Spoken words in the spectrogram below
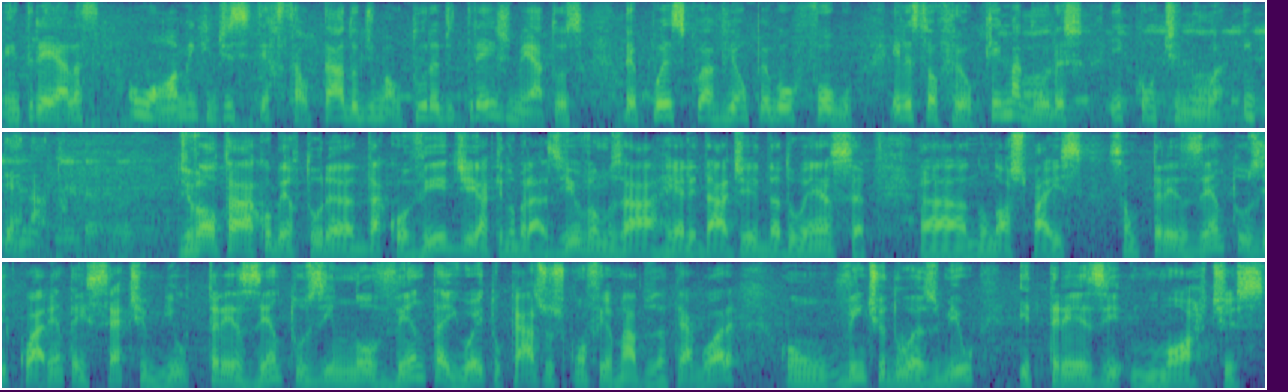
Entre elas, um homem que disse ter saltado de uma altura de 3 metros. Depois que o avião pegou fogo, ele sofreu queimaduras e continua internado. De volta à cobertura da Covid, aqui no Brasil, vamos à realidade da doença. Uh, no nosso país, são 347.398 casos confirmados até agora, com 22.013 mortes.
